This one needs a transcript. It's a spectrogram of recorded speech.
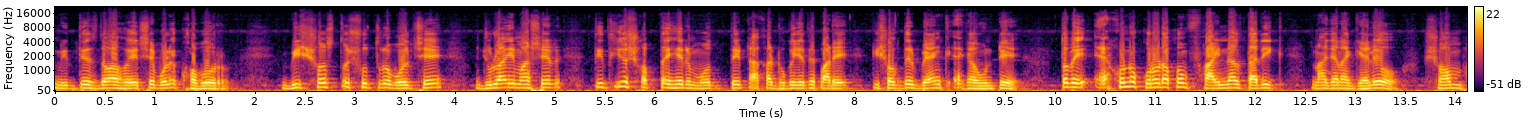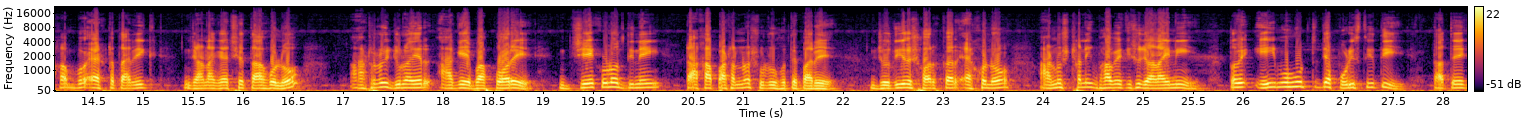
নির্দেশ দেওয়া হয়েছে বলে খবর। বিশ্বস্ত সূত্র বলছে, জুলাই মাসের তৃতীয় সপ্তাহের মধ্যে টাকা ঢুকে যেতে পারে কৃষকদের ব্যাংক অ্যাকাউন্টে। তবে এখনও কোনো রকম ফাইনাল তারিখ না জানা গেলেও সম্ভাব্য একটা তারিখ জানা গেছে তা হলো আঠেরোই জুলাইয়ের আগে বা পরে যে কোনো দিনেই টাকা পাঠানো শুরু হতে পারে। যদিও সরকার এখনও আনুষ্ঠানিকভাবে কিছু জানায়নি, তবে এই মুহূর্তে যা পরিস্থিতি, তাতে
